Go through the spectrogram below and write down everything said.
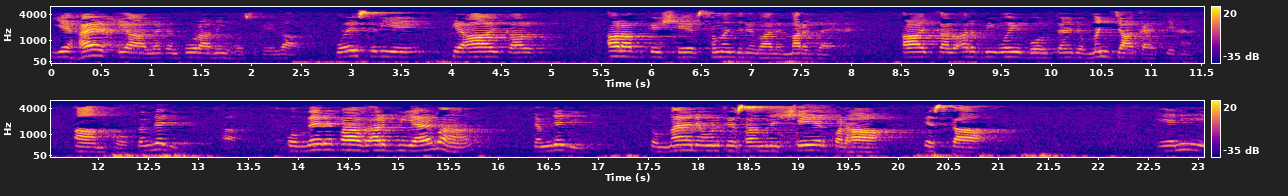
یہ ہے خیال، لیکن پورا نہیں ہو سکے گا۔ وہ اس لیے کہ آج کل عرب کے شعر سمجھنے والے مر گئے ہیں۔ آج کل عربی وہی بولتے ہیں جو منجا کہتے ہیں آم کو، سمجھے جی؟ ہاں۔ وہ میرے پاس عربی ہے وہاں، سمجھے جی؟ تو میں نے ان کے سامنے شعر پڑھا، اس کا یعنی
